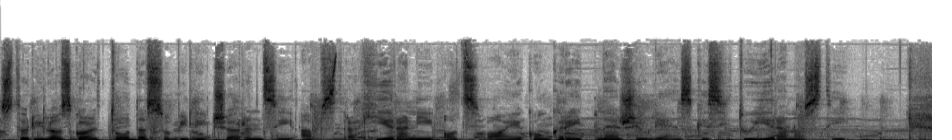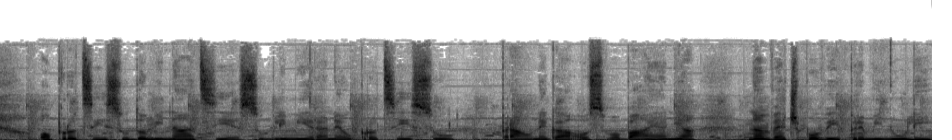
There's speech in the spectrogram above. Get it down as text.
storilo zgolj to, da so bili črnci abstrahirani od svoje konkretne življenjske situiranosti. O procesu dominacije, sublimirane v procesu pravnega osvobajanja, nam več pove preminuli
